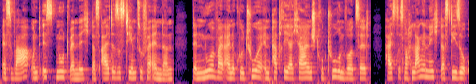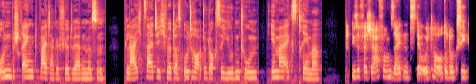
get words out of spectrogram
Es war und ist notwendig, das alte System zu verändern, denn nur weil eine Kultur in patriarchalen Strukturen wurzelt, heißt es noch lange nicht, dass diese unbeschränkt weitergeführt werden müssen. Gleichzeitig wird das ultraorthodoxe Judentum immer extremer. Diese Verschärfungen seitens der Ultraorthodoxie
